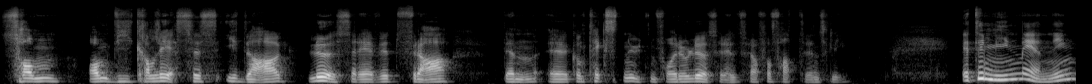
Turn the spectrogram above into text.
som om de kan leses i dag, løsrevet fra den eh, konteksten utenfor og løsrevet fra forfatterens liv. Etter min mening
